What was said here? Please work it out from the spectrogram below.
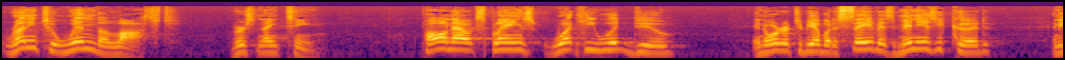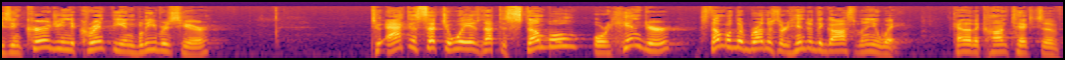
running to win the lost. Verse 19. Paul now explains what he would do in order to be able to save as many as he could. And he's encouraging the Corinthian believers here to act in such a way as not to stumble or hinder, stumble their brothers or hinder the gospel in any way. Kind of the context of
